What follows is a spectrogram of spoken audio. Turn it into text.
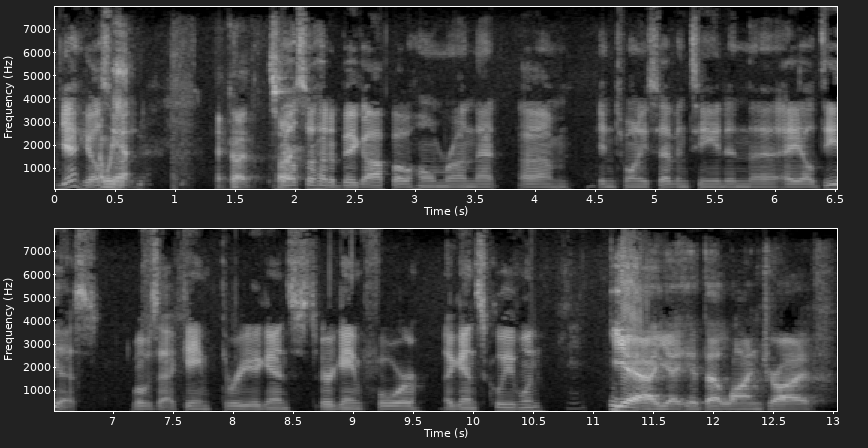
Yeah, he also had, yeah, go ahead. he also had a big Oppo home run that um, in 2017 in the ALDS. What was that? Game three against or game four against Cleveland? yeah, yeah, he hit that line drive.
